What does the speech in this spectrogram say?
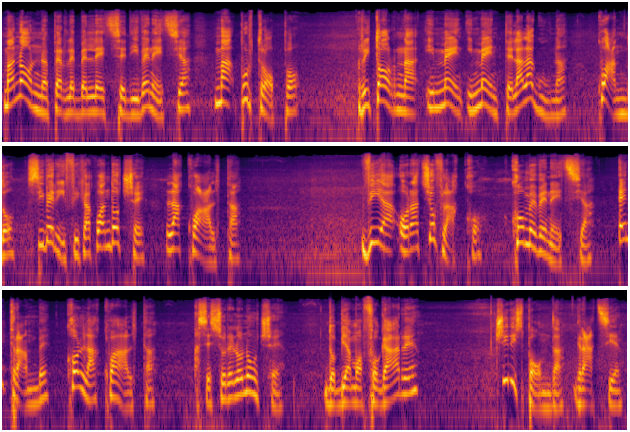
ma non per le bellezze di Venezia, ma purtroppo ritorna in, men in mente la laguna quando si verifica, quando c'è l'acqua alta. Via Orazio Flacco come Venezia, entrambe con l'acqua alta. Assessore Lonuce dobbiamo affogare? Ci risponda, grazie.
